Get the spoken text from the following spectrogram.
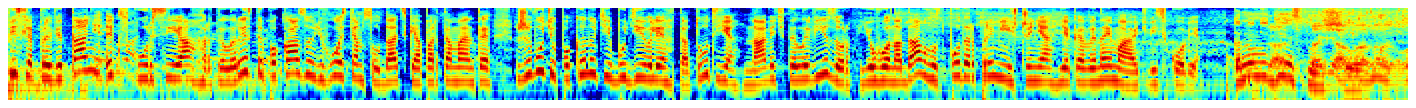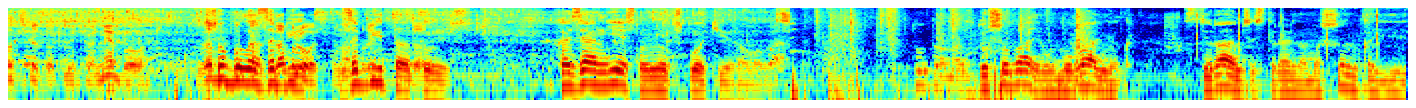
Після привітань екскурсія. Артилеристи показують гостям солдатські апартаменти. Живуть у покинутій будівлі. Та тут є навіть телевізор. Його надав господар приміщення, яке винаймають військові. Оно не действующее. Стояло, оно вообще тут ничего не было. Заб- Все было как заби- заброшено, в забито, принципе, да. то есть хозяин есть, но не эксплуатировалось. Тут у нас душевая, умывальник, стираемся, стиральная машинка есть.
